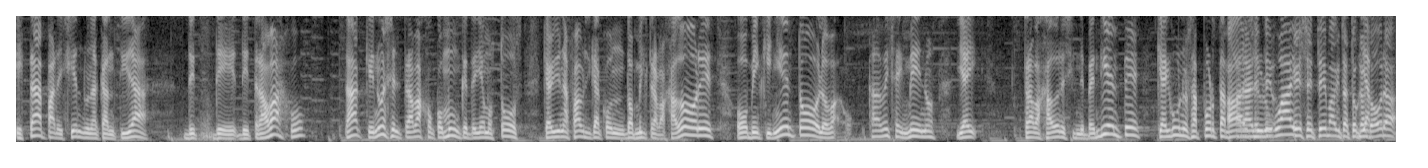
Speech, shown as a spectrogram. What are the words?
está apareciendo una cantidad de, de- de trabajo, que no es el trabajo común que teníamos todos, que había una fábrica con 2.000 trabajadores o 1.500, o lo va- cada vez hay menos y hay trabajadores independientes, que algunos aportan Ah, para el te- Uruguay. ese tema que estás tocando ahora,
